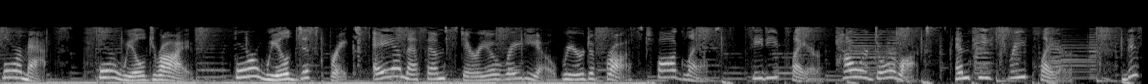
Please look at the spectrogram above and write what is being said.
floor mats, four-wheel drive, four-wheel disc brakes, AM FM stereo radio, rear defrost, fog lamps, CD player, power door locks, MP3 player. This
